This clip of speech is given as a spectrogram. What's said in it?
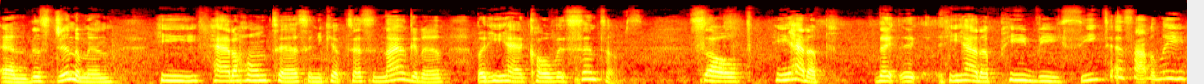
and this gentleman, he had a home test and he kept testing negative, but he had COVID symptoms, so he had a they he had a PVC test, I believe,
